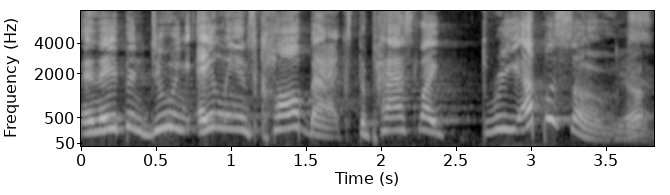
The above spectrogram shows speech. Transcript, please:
And they've been doing aliens callbacks the past like three episodes.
